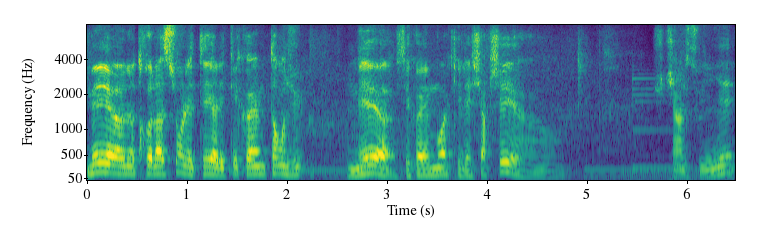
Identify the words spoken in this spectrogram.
Mais euh, notre relation, elle était, elle était quand même tendue. Mais euh, c'est quand même moi qui l'ai cherché. je tiens à le souligner.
